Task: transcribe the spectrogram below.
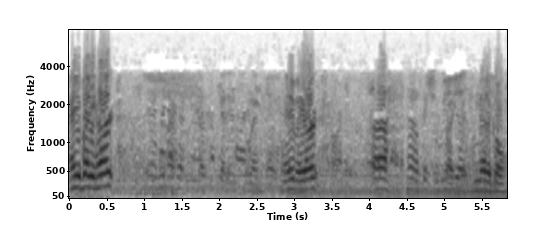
Anybody hurt? Yeah, you might have to get insulin. Anybody hurt? Uh, I don't think she'll uh, Medical.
